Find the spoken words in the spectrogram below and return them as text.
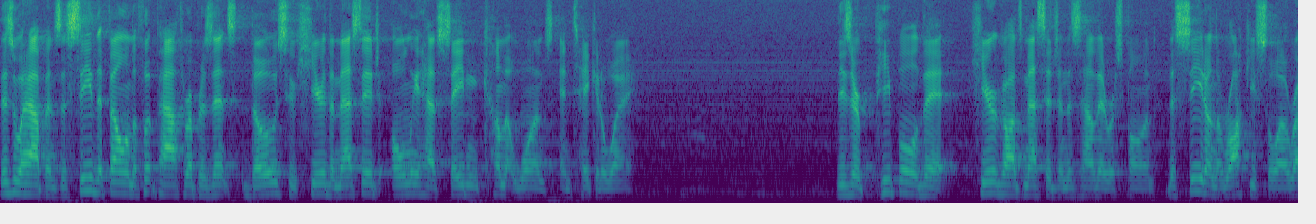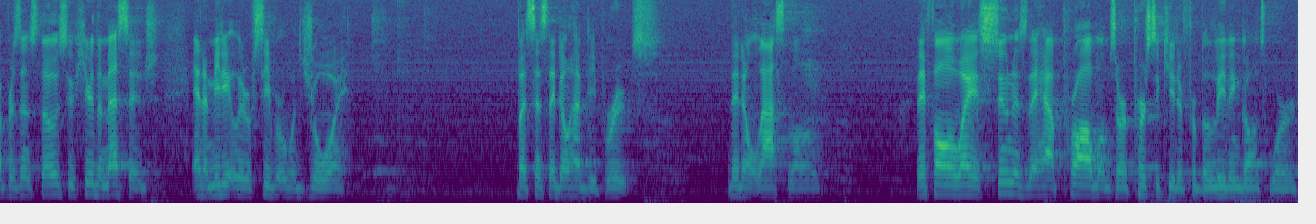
This is what happens. The seed that fell on the footpath represents those who hear the message only have Satan come at once and take it away. These are people that hear God's message and this is how they respond. The seed on the rocky soil represents those who hear the message and immediately receive it with joy. But since they don't have deep roots, they don't last long. They fall away as soon as they have problems or are persecuted for believing God's word.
